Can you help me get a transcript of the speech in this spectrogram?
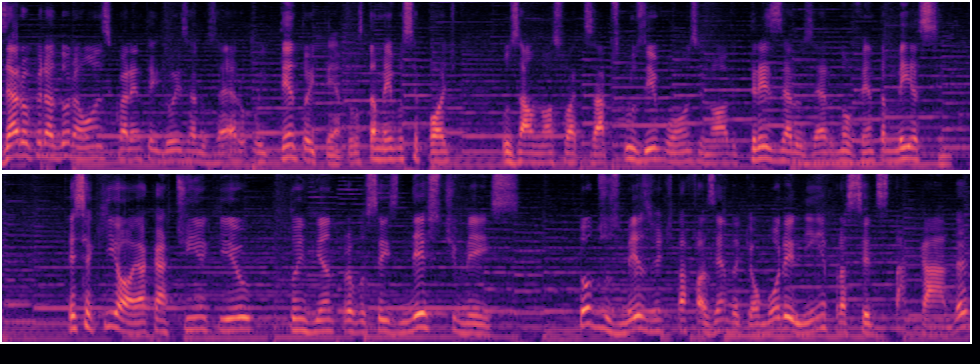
0 Operadora 11 4200 8080. Também você pode usar o nosso WhatsApp exclusivo 11 9 1300 9065. Esse aqui ó, é a cartinha que eu estou enviando para vocês neste mês. Todos os meses a gente está fazendo aqui uma orelhinha para ser destacada,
